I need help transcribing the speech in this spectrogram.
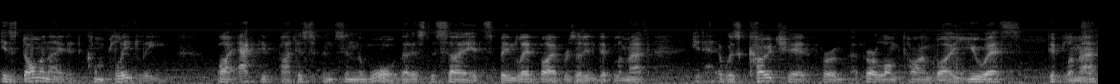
is dominated completely by active participants in the war. That is to say, it's been led by a Brazilian diplomat. It, it was co-chaired for, for a long time by a US diplomat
